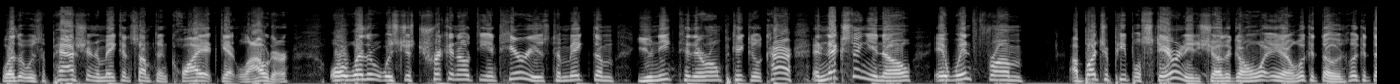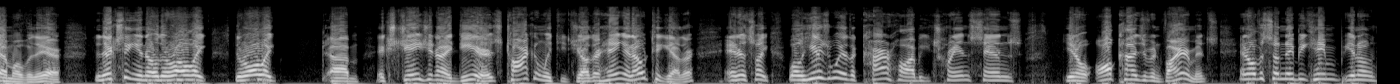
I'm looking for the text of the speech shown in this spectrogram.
whether it was the passion of making something quiet get louder or whether it was just tricking out the interiors to make them unique to their own particular car and next thing you know it went from a bunch of people staring at each other going "What- you know look at those look at them over there the next thing you know they're all like they're all like um, exchanging ideas, talking with each other, hanging out together, and it's like, well, here's where the car hobby transcends, you know, all kinds of environments, and all of a sudden they became, you know,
